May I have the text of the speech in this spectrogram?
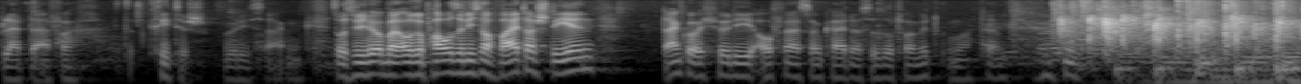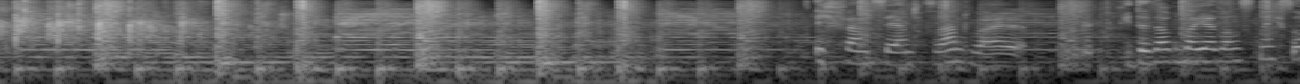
bleibt einfach kritisch, würde ich sagen. So, jetzt will ich aber eure Pause nicht noch weiter stehlen. Danke euch für die Aufmerksamkeit, dass ihr so toll mitgemacht habt. Ich fand es sehr interessant, weil man redet darüber ja sonst nicht so.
